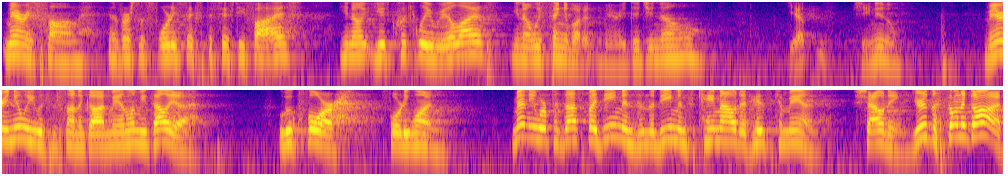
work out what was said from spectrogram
Mary's song in verses 46 to 55, you know, you'd quickly realize, you know, we sing about it. Mary, did you know? Yep, she knew. Mary knew he was the Son of God, man, let me tell you. Luke 4 41. Many were possessed by demons, and the demons came out at his command, shouting, You're the Son of God!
